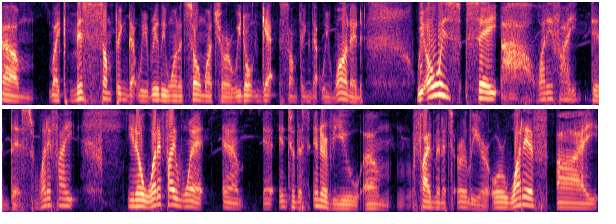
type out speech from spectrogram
um like miss something that we really wanted so much or we don't get something that we wanted we always say oh, what if i did this? What if i you know what if i went um, into this interview um, five minutes earlier, or what if I,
